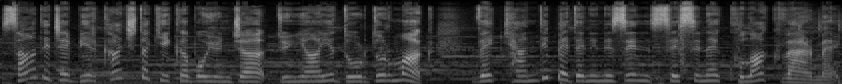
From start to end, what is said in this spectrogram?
sadece birkaç dakika boyunca dünyayı durdurmak ve kendi bedeninizin sesine kulak vermek.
